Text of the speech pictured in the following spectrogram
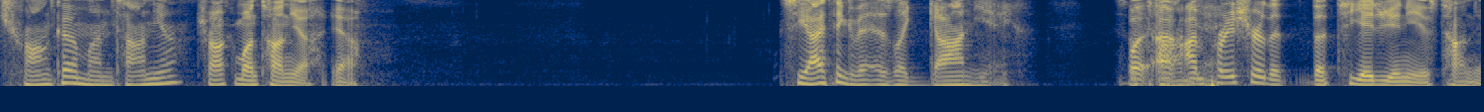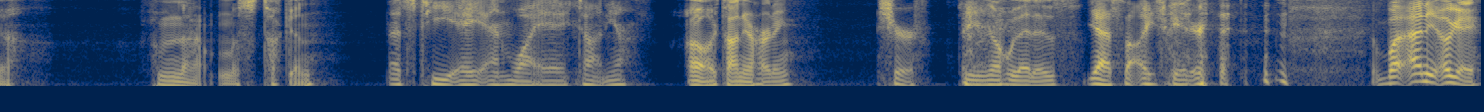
Tronca Montagna. Tronca Montagna. Yeah. See, I think of it as like Gagne. but I, I'm pretty sure that the T A G N E is Tanya. I'm not mistaken. That's T A N Y A, Tanya. Oh, like Tanya Harding. Sure. Do you know who that is? Yes, the ice skater. But any okay.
